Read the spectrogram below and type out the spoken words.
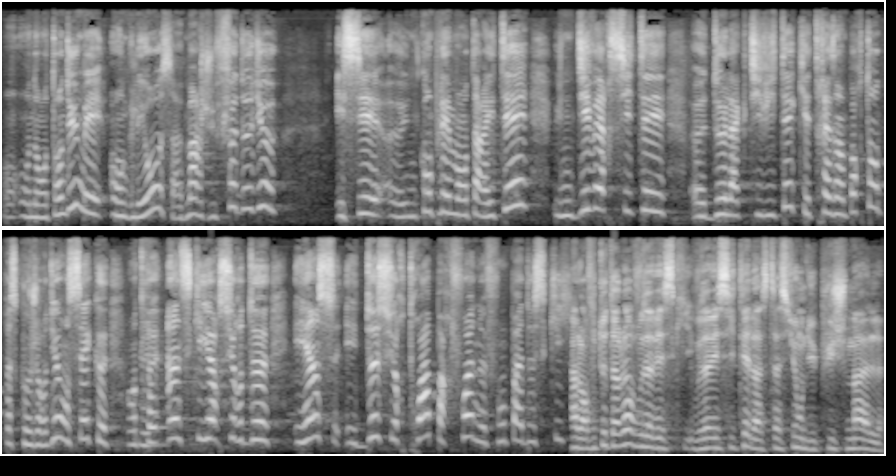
on, on a entendu, mais Angléo, ça marche du feu de Dieu. Et c'est euh, une complémentarité, une diversité euh, de l'activité qui est très importante parce qu'aujourd'hui, on sait que entre un skieur sur deux et, un, et deux sur trois, parfois, ne font pas de ski. Alors, vous, tout à l'heure, vous avez, vous avez cité la station du Puigmal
